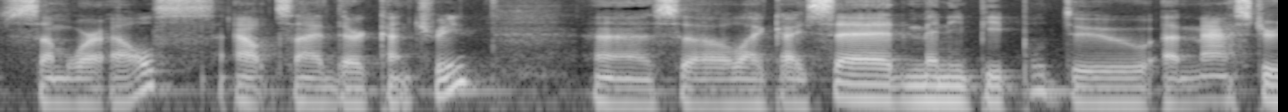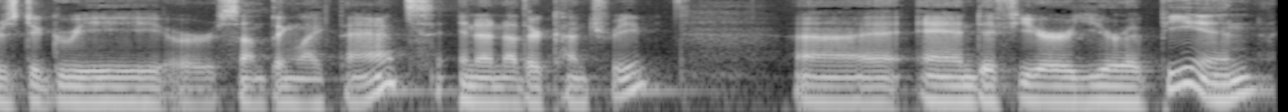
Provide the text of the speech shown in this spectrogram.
somewhere else outside their country. Uh, so, like I said, many people do a master's degree or something like that in another country. Uh, and if you're European,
